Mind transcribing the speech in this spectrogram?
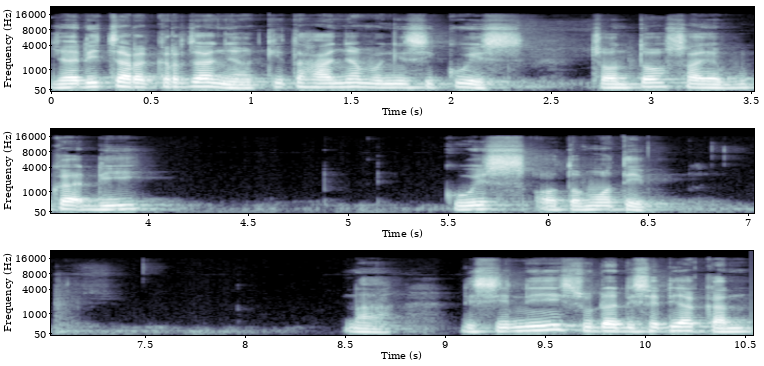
Jadi cara kerjanya kita hanya mengisi kuis. Contoh saya buka di kuis otomotif. Nah, di sini sudah disediakan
